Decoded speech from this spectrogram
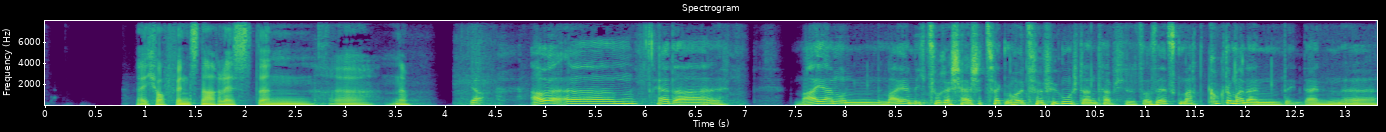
ich hoffe, wenn es nachlässt, dann, äh, ne? Ja, aber ähm, ja, da Mayan und Mayan nicht zu Recherchezwecken heute zur Verfügung stand, habe ich das jetzt auch selbst gemacht. Guck doch mal deinen dein, äh,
